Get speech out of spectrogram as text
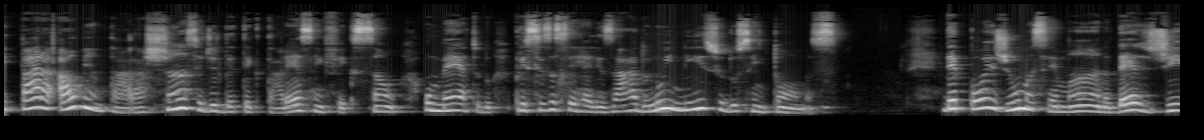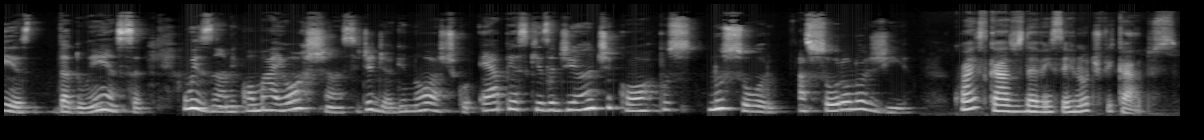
E para aumentar a chance de detectar essa infecção, o método precisa ser realizado no início dos sintomas. Depois de uma semana, dez dias da doença, o exame com maior chance de diagnóstico é a pesquisa de anticorpos no soro, a sorologia. Quais casos devem ser notificados?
